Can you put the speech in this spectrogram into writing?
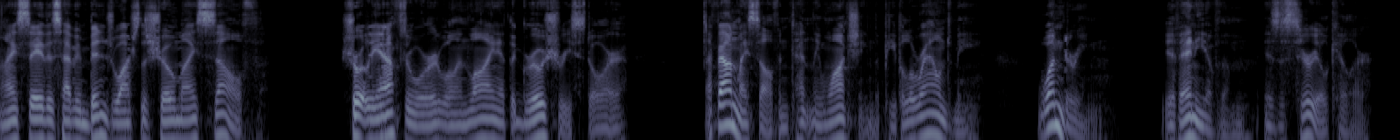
I say this having binge watched the show myself. Shortly afterward, while in line at the grocery store, I found myself intently watching the people around me, wondering if any of them is a serial killer.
